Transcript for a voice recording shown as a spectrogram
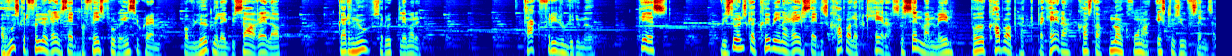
og husk at følge regelsaten på Facebook og Instagram, hvor vi løbende lægger bizarre regler op. Gør det nu, så du ikke glemmer det. Tak fordi du lyttede med. P.S. Hvis du ønsker at købe en af Regelstatens kopper eller plakater, så send mig en mail. Både kopper og plakater koster 100 kroner eksklusiv forsendelse.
